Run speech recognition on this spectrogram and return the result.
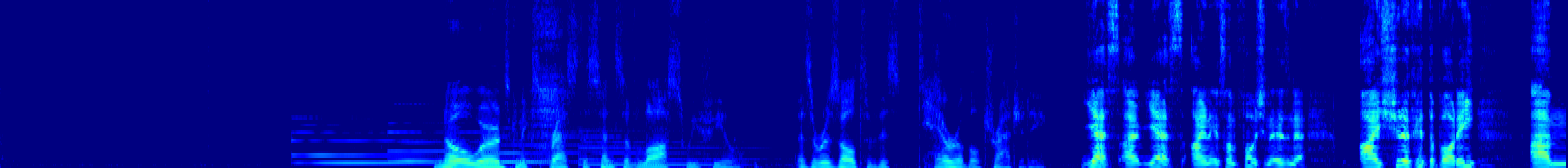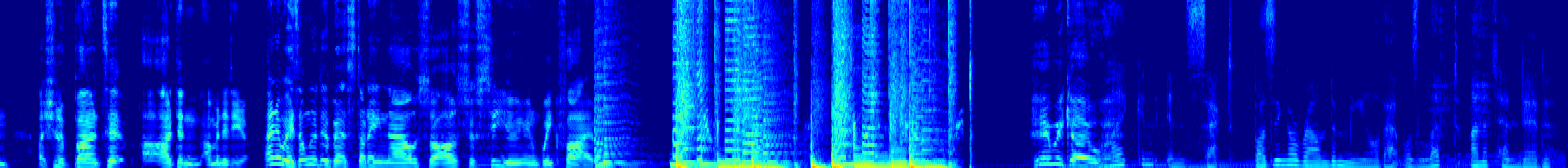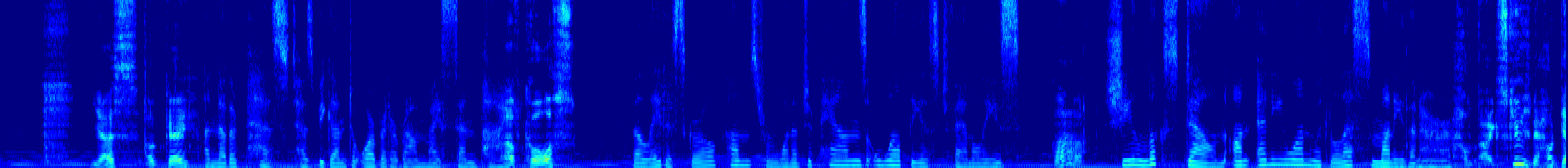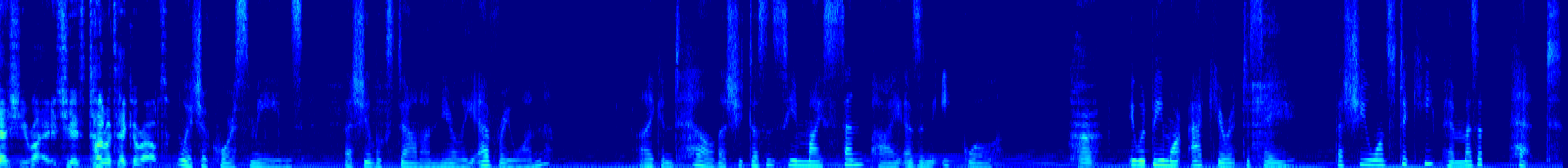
No words can express the sense of loss we feel as a result of this terrible tragedy. Yes, I yes, I it's unfortunate, isn't it? I should have hit the body. Um, I should have burnt it. I I didn't. I'm an idiot. Anyways, I'm gonna do a bit of studying now, so I'll just see you in week five. Here we go. Like an insect buzzing around a meal that was left unattended, Yes, okay. another pest has begun to orbit around my senpai. Of course. The latest girl comes from one of Japan's wealthiest families. Ah, She looks down on anyone with less money than her, how, uh, excuse me. How dare she? Right, she, it's time to take her out. which of course means that she looks down on nearly everyone. I can tell that she doesn't see my senpai as an equal. Huh? It would be more accurate to say that she wants to keep him as a pet.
